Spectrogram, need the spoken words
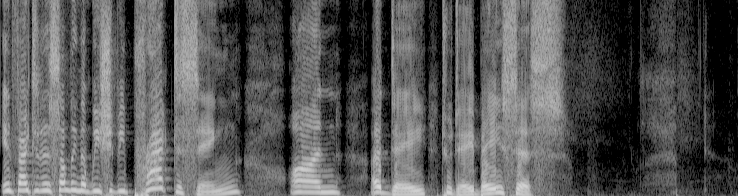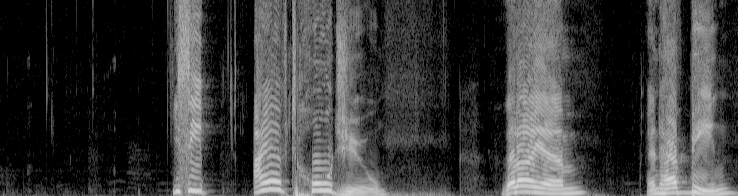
In fact, it is something that we should be practicing on a day to day basis. You see, I have told you that I am and have been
